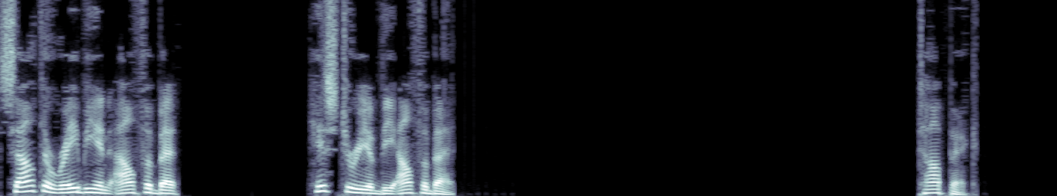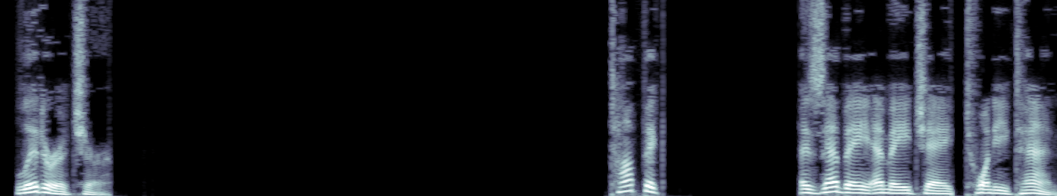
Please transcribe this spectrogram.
South Arabian alphabet. History of the alphabet Topic: Literature. Topic: Azeb Amha 2010.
